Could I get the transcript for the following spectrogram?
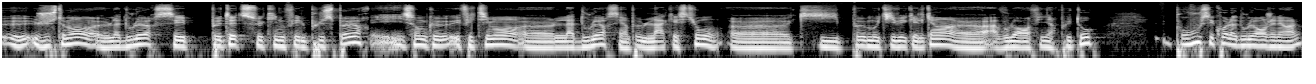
euh, justement, euh, la douleur, c'est peut-être ce qui nous fait le plus peur. Il semble que effectivement, euh, la douleur, c'est un peu la question qui peut motiver quelqu'un à vouloir en finir plus tôt. Pour vous, c'est quoi la douleur en général?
